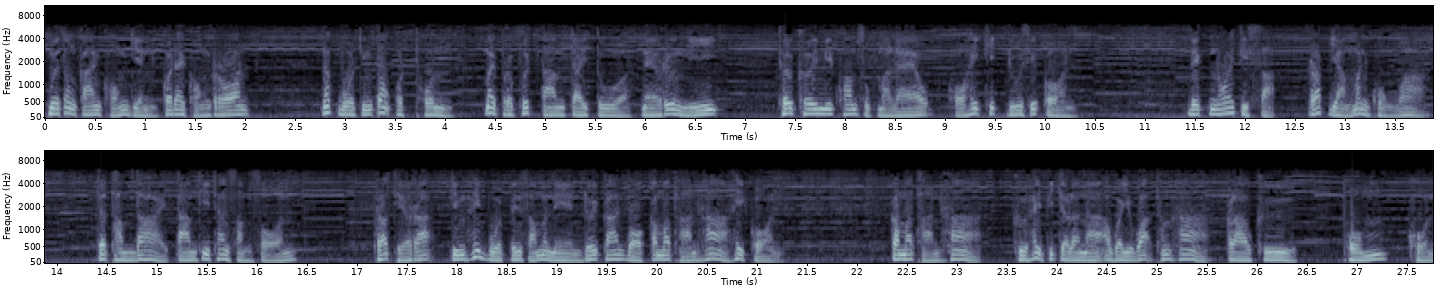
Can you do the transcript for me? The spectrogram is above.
เมื่อต้องการของเย็นก็ได้ของร้อน นักบวชจึงต้องอดทนไม่ประพฤติตามใจตัวในเรื่องนี้ เธอเคยมีความสุขมาแล้ว ขอให้คิดดูเสียก่อน เด็กน้อยติสะรับอย่างมั่นคงว่า จะทำได้ตามที่ท่านสั่งสอน พระเถระจึงให้บวชเป็นสามเณรโดยการบอกกรรมฐานห้าให้ก่อน กรรมฐานห้าคือให้พิจารณาอวัยวะทั้งห้ากล่าวคือ ผม ขน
